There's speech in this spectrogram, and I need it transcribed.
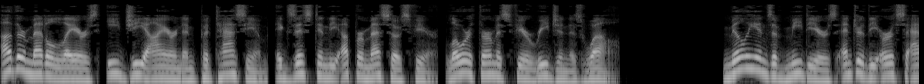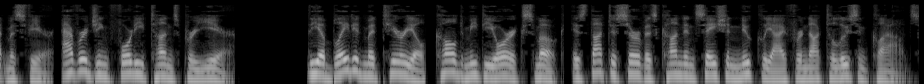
Other metal layers, e.g. iron and potassium, exist in the upper mesosphere, lower thermosphere region as well. Millions of meteors enter the Earth's atmosphere, averaging 40 tons per year. The ablated material, called meteoric smoke, is thought to serve as condensation nuclei for noctilucent clouds.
